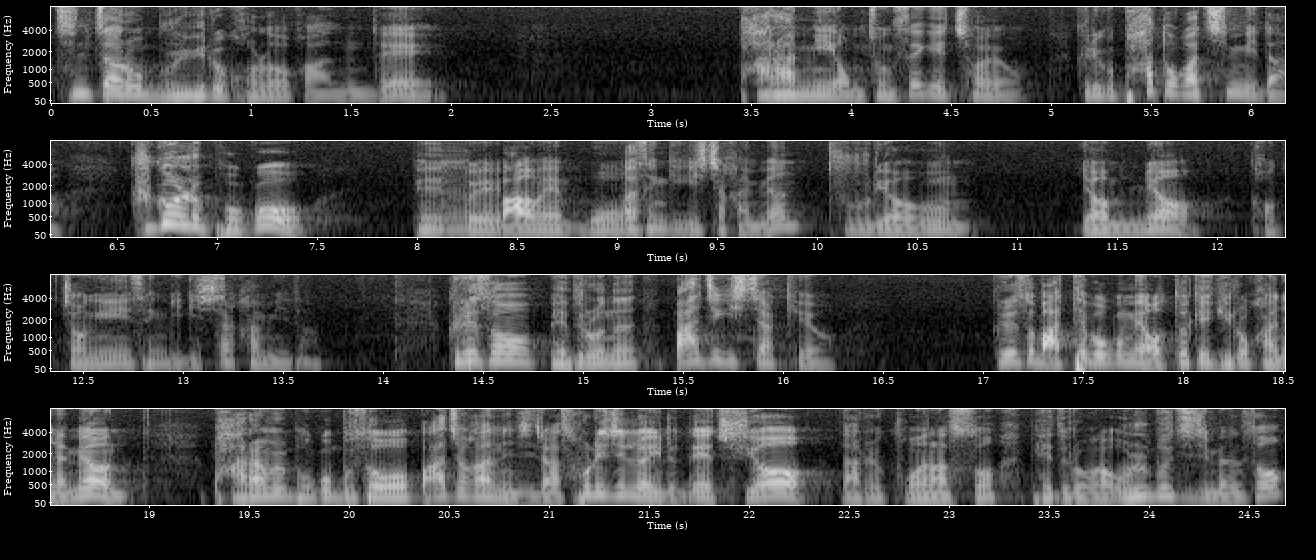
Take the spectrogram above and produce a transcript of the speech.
진짜로 물 위로 걸어가는데 바람이 엄청 세게 쳐요. 그리고 파도가 칩니다. 그걸로 보고 베드로의 마음에 뭐가 생기기 시작하면 두려움, 염려, 걱정이 생기기 시작합니다. 그래서 베드로는 빠지기 시작해요. 그래서 마태복음에 어떻게 기록하냐면 바람을 보고 무서워 빠져가는지라 소리질러 이르되 주여 나를 구원하소 베드로가 울부짖으면서.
